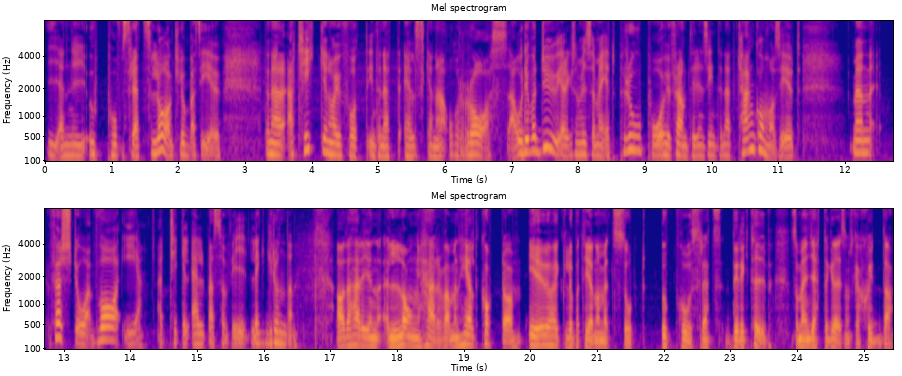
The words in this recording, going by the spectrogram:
i en ny upphovsrättslag klubbas i EU. Den här artikeln har ju fått internetälskarna att rasa och det var du Erik som visade mig ett prov på hur framtidens internet kan komma att se ut. Men först då, vad är artikel 11 som vi lägger grunden? Ja, det här är ju en lång härva, men helt kort då. EU har ju klubbat igenom ett stort upphovsrättsdirektiv som är en jättegrej som ska skydda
